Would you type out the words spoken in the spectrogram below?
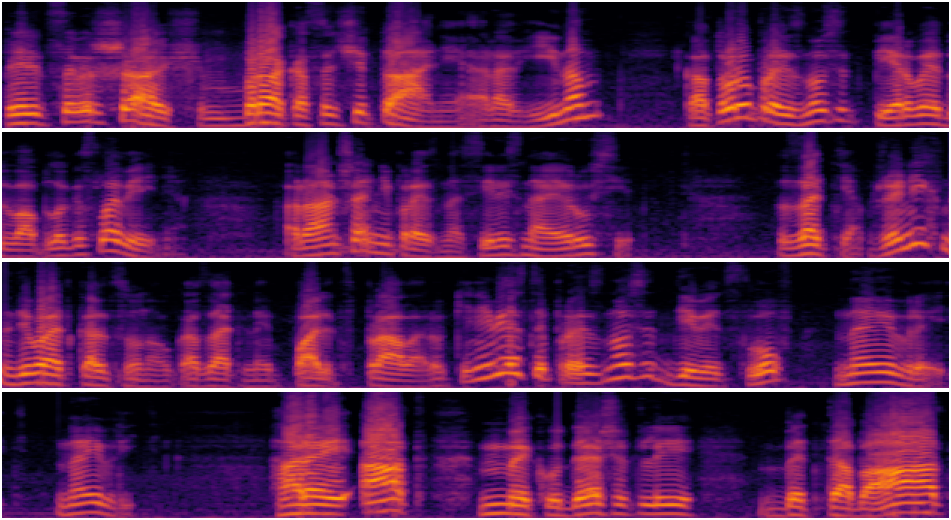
перед совершающим бракосочетание раввином, который произносит первые два благословения. Раньше они произносились на Иерусалим. Затем жених надевает кольцо на указательный палец правой руки невесты и произносит девять слов на иврите. На иврите. Харей ат мекудешет ли бетабаат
